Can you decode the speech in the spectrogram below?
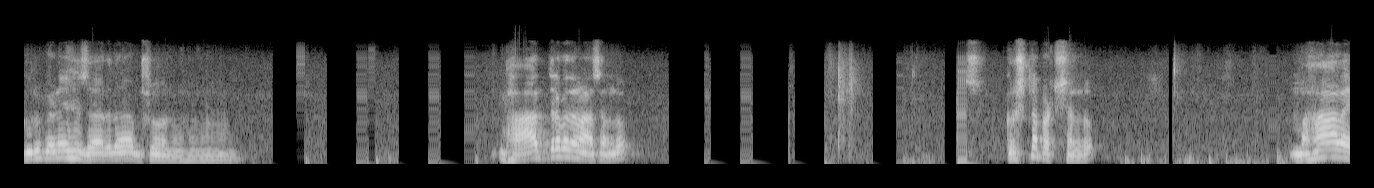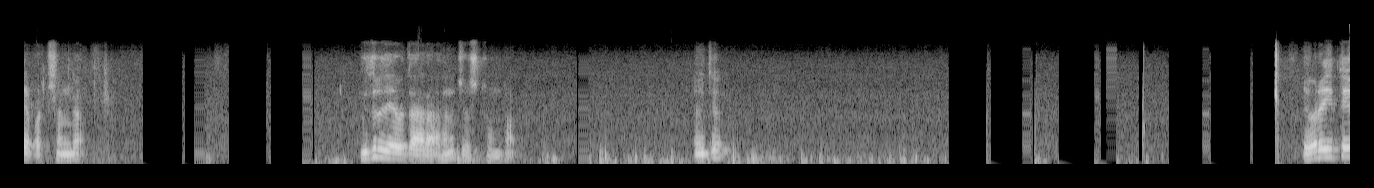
గురు గణేశ శారదాభ్యో నమ భాద్రపద మాసంలో కృష్ణపక్షంలో మహాలయ పక్షంగా పితృదేవతారాధన చేస్తుంటాం। అయితే ఎవరైతే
